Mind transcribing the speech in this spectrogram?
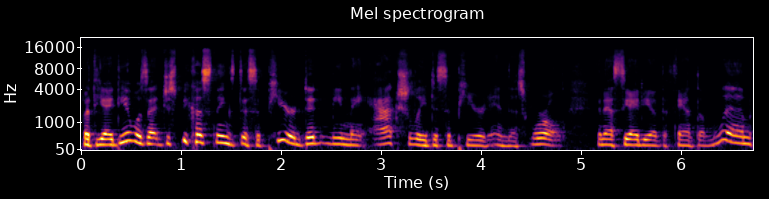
But the idea was that just because things disappeared didn't mean they actually disappeared in this world. And that's the idea of the phantom limb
